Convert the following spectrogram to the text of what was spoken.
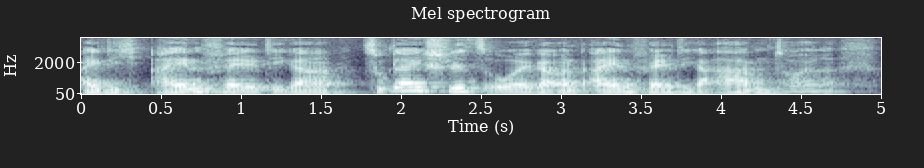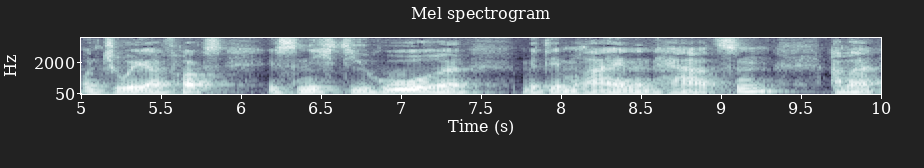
eigentlich einfältiger, zugleich schlitzohriger und einfältiger Abenteurer. Und Julia Fox ist nicht die Hure mit dem reinen Herzen, aber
